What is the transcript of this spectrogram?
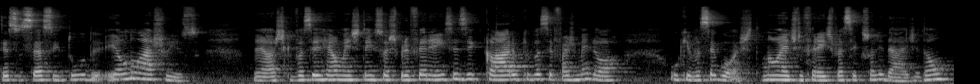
ter sucesso em tudo. E eu não acho isso. né? Eu acho que você realmente tem suas preferências e claro que você faz melhor o que você gosta. Não é diferente para a sexualidade. Então,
